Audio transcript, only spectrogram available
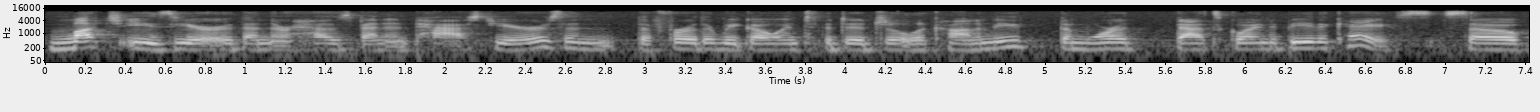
much easier than there has been in past years. And the further we go into the digital economy, the more that's going to be the case. So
